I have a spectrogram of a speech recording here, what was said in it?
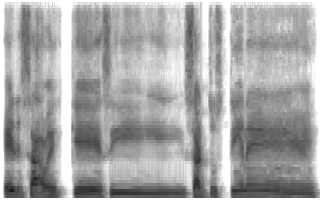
él sabe que si Sartus tiene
